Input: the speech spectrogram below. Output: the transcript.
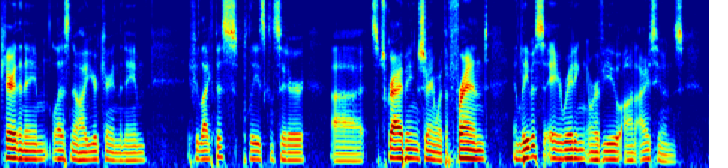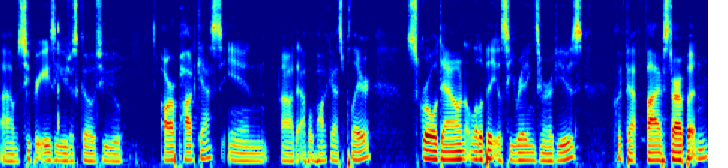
carry the name. Let us know how you're carrying the name. If you like this, please consider uh, subscribing, sharing with a friend, and leave us a rating and review on iTunes. Um, super easy. You just go to our podcast in uh, the Apple Podcast player, scroll down a little bit, you'll see ratings and reviews. Click that five star button,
